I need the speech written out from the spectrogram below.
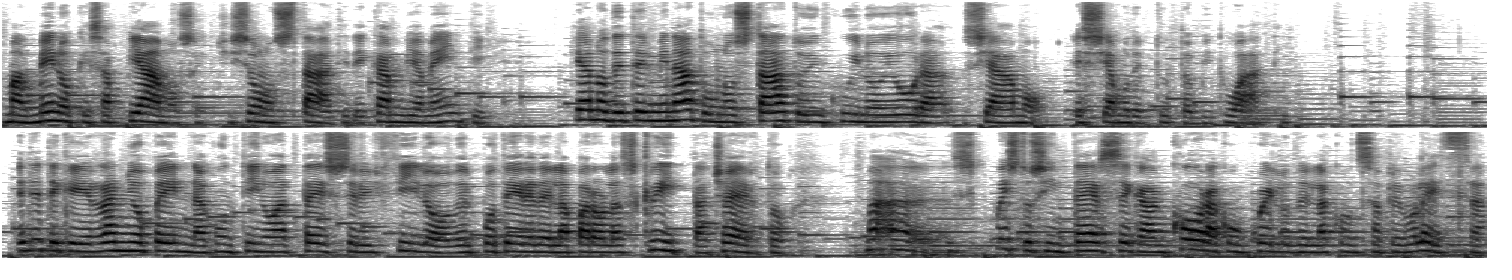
ma almeno che sappiamo se ci sono stati dei cambiamenti che hanno determinato uno stato in cui noi ora siamo e siamo del tutto abituati. Vedete che il ragno penna continua a tessere il filo del potere della parola scritta, certo, ma eh, questo si interseca ancora con quello della consapevolezza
